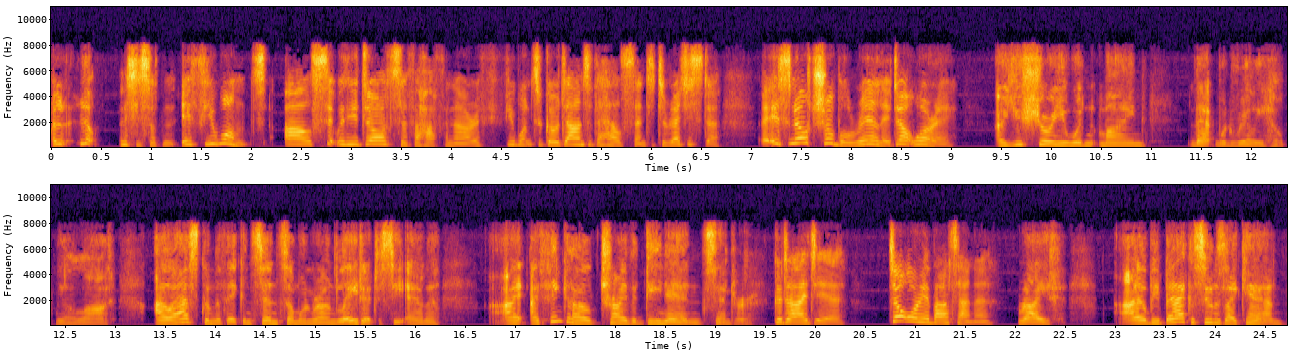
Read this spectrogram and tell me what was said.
Uh, Look, Mrs. Sutton, if you want, I'll sit with your daughter for half an hour if you want to go down to the health centre to register. It's no trouble, really. Don't worry. Are you sure you wouldn't mind? That would really help me a lot. I'll ask them if they can send someone round later to see Anna. I, I think I'll try the Dean End Center. Good idea. Don't worry about Anna. Right. I'll be back as soon as I can.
